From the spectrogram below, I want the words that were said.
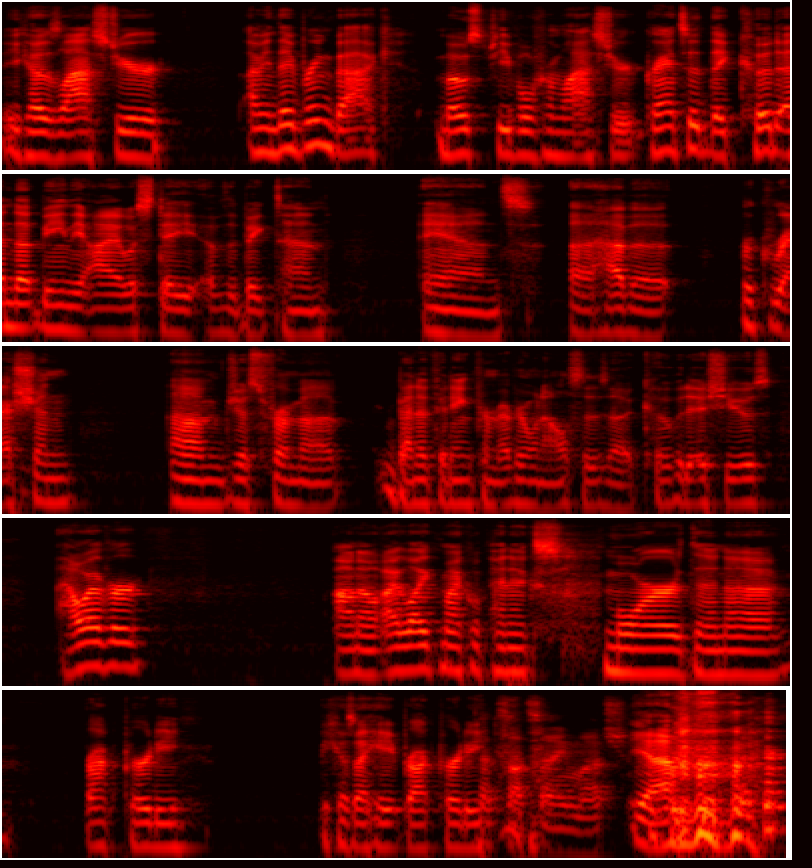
because last year, I mean, they bring back most people from last year. Granted, they could end up being the Iowa State of the Big Ten and uh, have a regression um, just from uh, benefiting from everyone else's uh, COVID issues. However, I don't know. I like Michael Penix more than uh, Brock Purdy because I hate Brock Purdy. That's not saying much. Yeah.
